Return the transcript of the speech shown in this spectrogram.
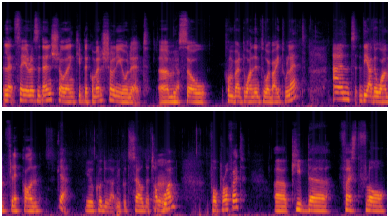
let's say, a residential and keep the commercial unit. Um, Yeah. So convert one into a buy to let and the other one flip on. Yeah, you could do that. You could sell the top one for profit, uh, keep the first floor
